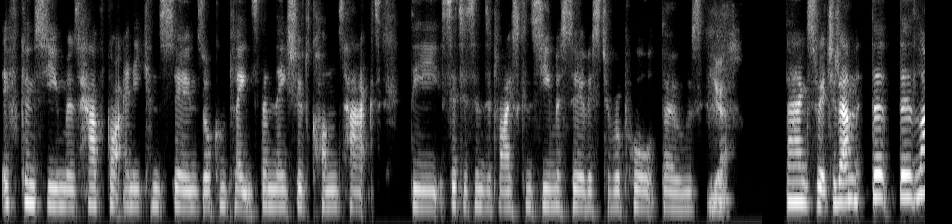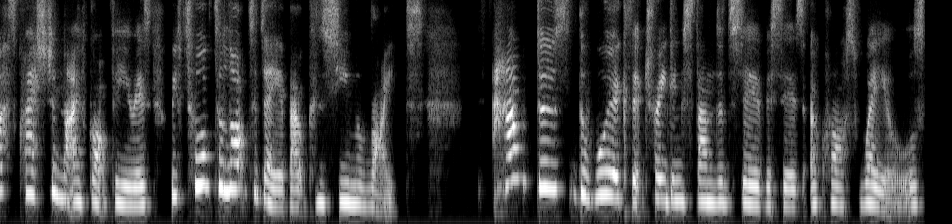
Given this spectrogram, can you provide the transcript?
if consumers have got any concerns or complaints, then they should contact the Citizens Advice Consumer Service to report those. Yes. Thanks, Richard. And the, the last question that I've got for you is we've talked a lot today about consumer rights. How does the work that Trading Standard Services across Wales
